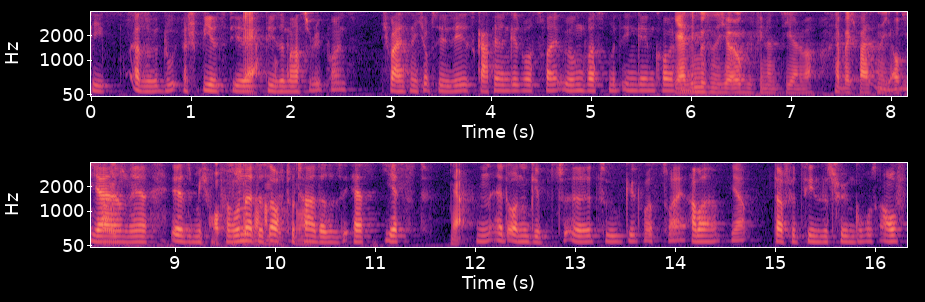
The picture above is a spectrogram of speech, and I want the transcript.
Die, also du erspielst dir Ja, diese Mastery Points. Ich weiß nicht, ob sie sehen, es gab ja in Guild Wars 2 irgendwas mit Ingame-Käufen. Ja, sie müssen sich ja irgendwie finanzieren, wa? Aber ich weiß nicht, ob es ja, halt. naja. Also mich verwundert es auch total, dass es erst jetzt Ja. ein Add-on gibt äh, zu Guild Wars 2. Aber ja, dafür ziehen sie es schön groß auf.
